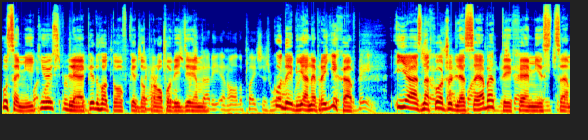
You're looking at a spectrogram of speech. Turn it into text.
усамітнююсь для підготовки до проповіді. Куди б я не приїхав, я знаходжу для себе тихе місце.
